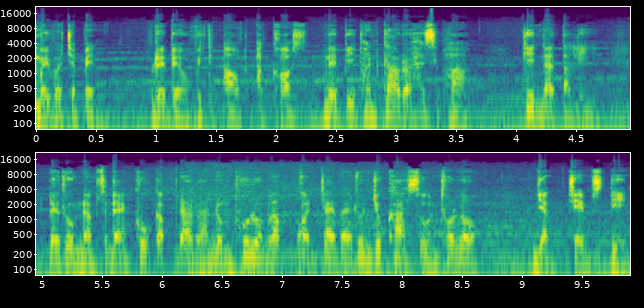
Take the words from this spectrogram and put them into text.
ไม่ว่าจะเป็น Rebel Without a Cause ในปี 1955 ที่นาตาลีได้ร่วมนำแสดงคู่กับดาราหนุ่มผู้ล่วงลับขวัญใจวัยรุ่นยุค 50 ทั่วโลก อย่างเจมส์ดีน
